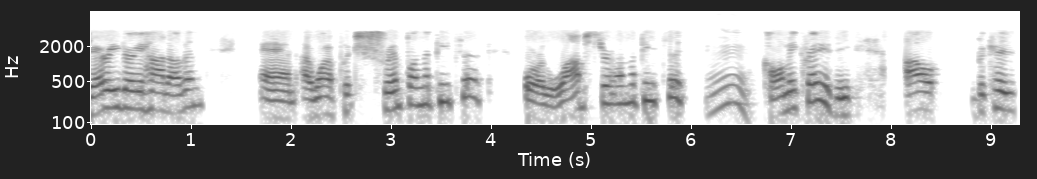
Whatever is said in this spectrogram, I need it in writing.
very very hot oven, and I want to put shrimp on the pizza or lobster on the pizza. Mm. Call me crazy. I'll because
